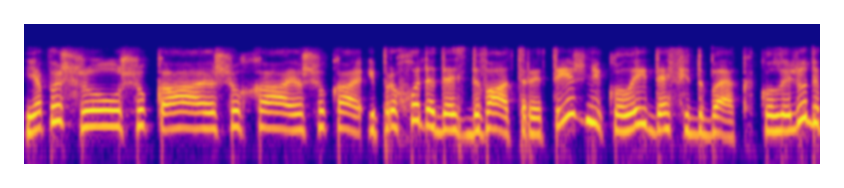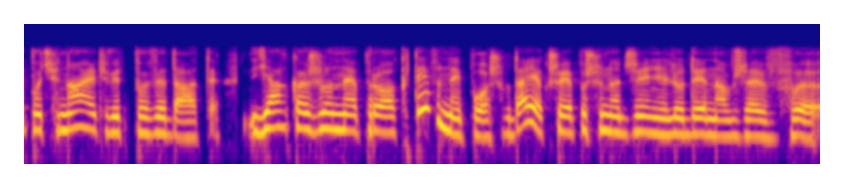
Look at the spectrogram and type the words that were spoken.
Я пишу, шукаю, шукаю, шукаю, і проходить десь 2-3 тижні, коли йде фідбек, коли люди починають відповідати. Я кажу не про активний пошук. Да? Якщо я пишу на джині людина вже в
